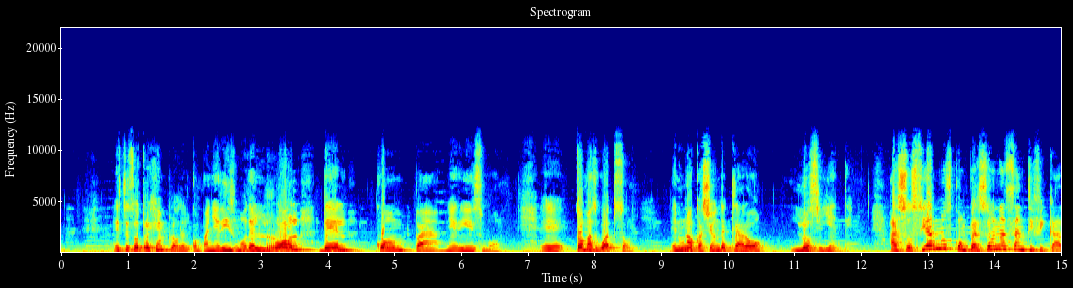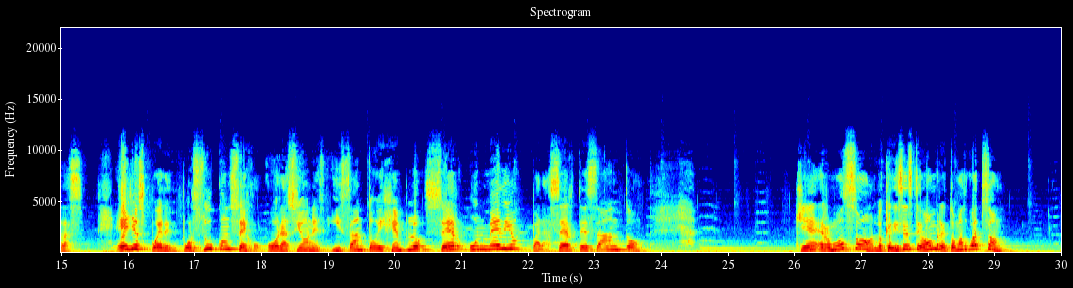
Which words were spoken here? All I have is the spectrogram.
Este es otro ejemplo del compañerismo, del rol del compañerismo. Eh, Thomas Watson en una ocasión declaró lo siguiente, asociarnos con personas santificadas. Ellas pueden, por su consejo, oraciones y santo ejemplo, ser un medio para hacerte santo. Qué hermoso lo que dice este hombre, Thomas Watson.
